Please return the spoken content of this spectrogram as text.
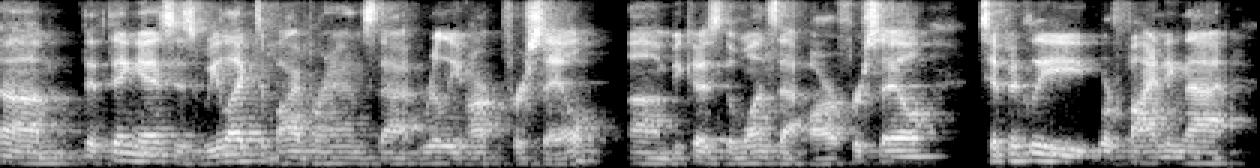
Um, the thing is, is we like to buy brands that really aren't for sale um, because the ones that are for sale, typically we're finding that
